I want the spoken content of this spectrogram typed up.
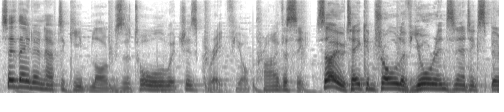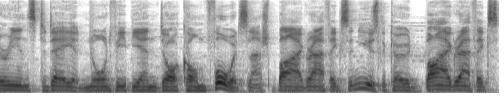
so they don't have to keep logs at all, which is great for your privacy. So take control of your internet experience today at nordvpn.com forward slash slash biographics and use the code biographics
